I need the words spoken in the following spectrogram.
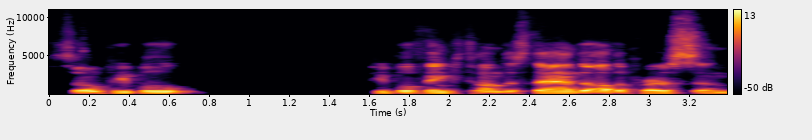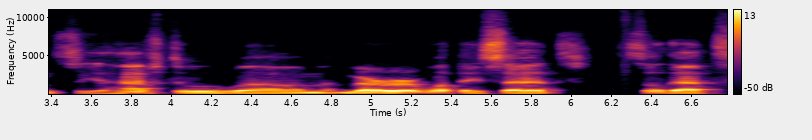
So people people think to understand the other person, so you have to um, mirror what they said so that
